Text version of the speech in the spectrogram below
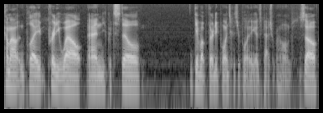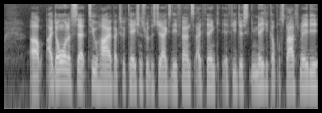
come out and play pretty well, and you could still give up 30 points because you're playing against Patrick Mahomes. So. Uh, I don't want to set too high of expectations for this Jags defense. I think if you just make a couple stops, maybe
